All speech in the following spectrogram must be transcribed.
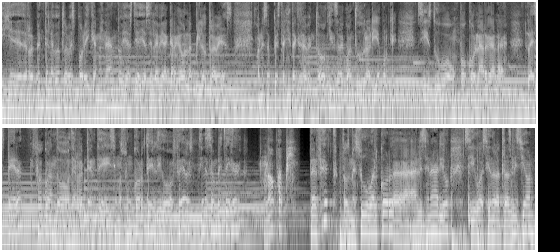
y de repente la veo otra vez por ahí caminando, ya, ya se le había cargado la pila otra vez con esa pestañita que se aventó, quién sabe cuánto duraría porque sí estuvo un poco larga la, la espera. Fue cuando de repente hicimos un corte y le digo, Fer, ¿tienes hambrita, hija? No, papi. Perfecto. Entonces me subo al, cor al escenario, sigo haciendo la transmisión,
